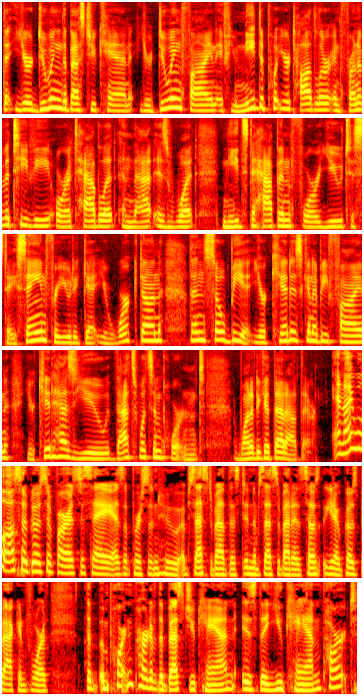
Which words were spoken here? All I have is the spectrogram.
that you're doing the best you can. You're doing fine. If you need to put your toddler in front of a TV or a tablet, and that is what needs to happen for you to stay sane, for you to get your work done, then so be it. Your kid is going to be fine. Your kid has you. That's what's important. I wanted to get that out there. And I will also go so far as to say, as a person who obsessed about this, didn't obsess about it, so, you know, goes back and forth. The important part of the best you can is the you can part.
